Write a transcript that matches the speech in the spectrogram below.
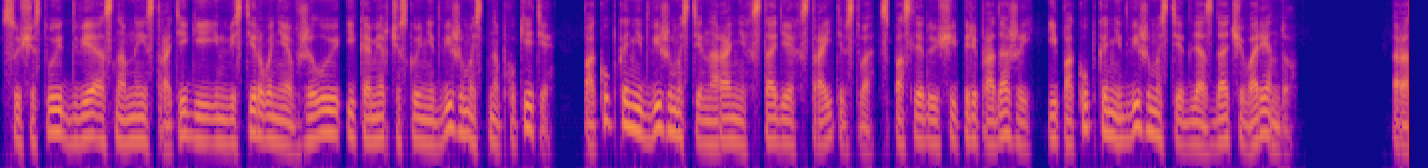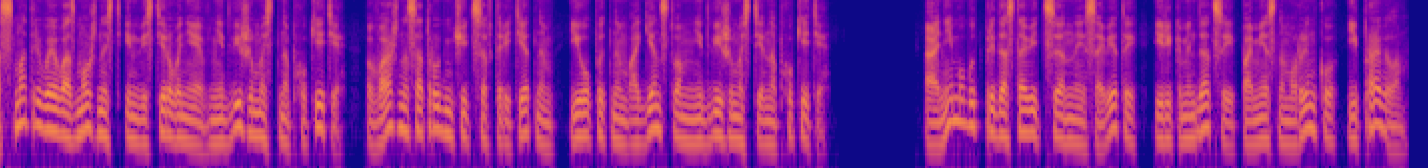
Существует две основные стратегии инвестирования в жилую и коммерческую недвижимость на Пхукете. Покупка недвижимости на ранних стадиях строительства с последующей перепродажей и покупка недвижимости для сдачи в аренду. Рассматривая возможность инвестирования в недвижимость на Пхукете, важно сотрудничать с авторитетным и опытным агентством недвижимости на Пхукете. Они могут предоставить ценные советы и рекомендации по местному рынку и правилам,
